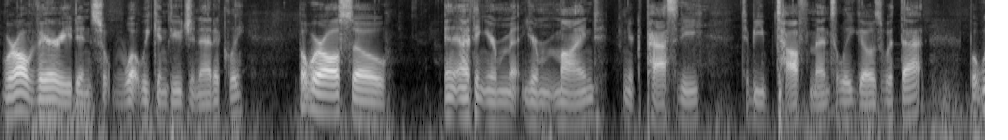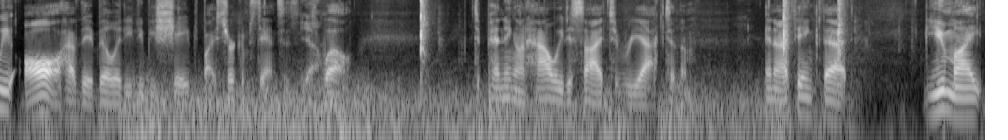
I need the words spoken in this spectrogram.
we're all varied in so what we can do genetically, but we're also, and I think your your mind and your capacity to be tough mentally goes with that. But we all have the ability to be shaped by circumstances Yeah. as well, depending on how we decide to react to them. And I think that you might.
